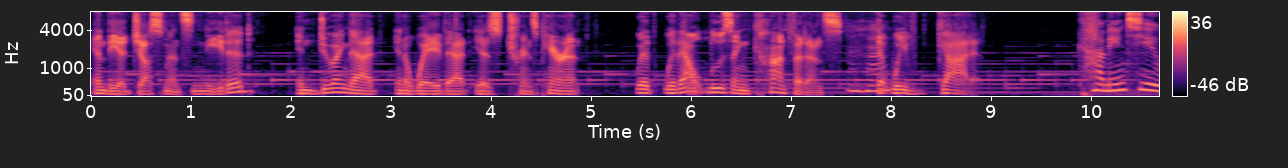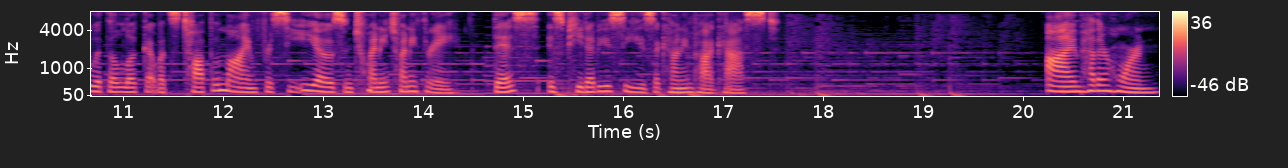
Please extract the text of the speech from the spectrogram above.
and the adjustments needed, and doing that in a way that is transparent with, without losing confidence mm-hmm. that we've got it. Coming to you with a look at what's top of mind for CEOs in 2023. This is PwC's Accounting Podcast. I'm Heather Horn,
